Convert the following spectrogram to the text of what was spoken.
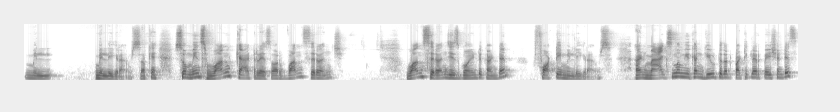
mill, milligrams. Okay, so means one cartridge or one syringe, one syringe is going to contain 40 milligrams and maximum you can give to that particular patient is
